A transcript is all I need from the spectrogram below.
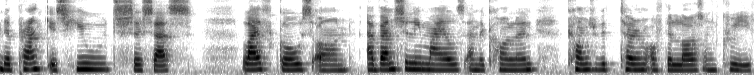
The prank is huge success. Life goes on. Eventually, Miles and the colon comes with term of the loss and grief.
